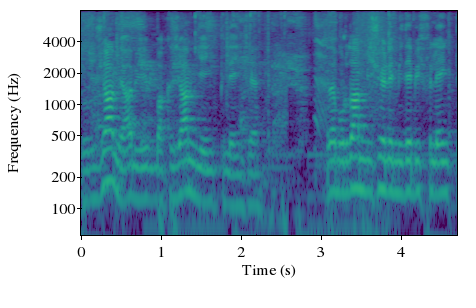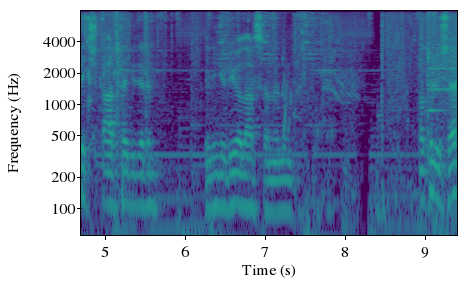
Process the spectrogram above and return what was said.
Duracağım ya bir bakacağım Gangplank'e. Ya da buradan bir şöyle mide bir flank de çıkartabilirim. Beni görüyorlar sanırım. Natulus'e.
